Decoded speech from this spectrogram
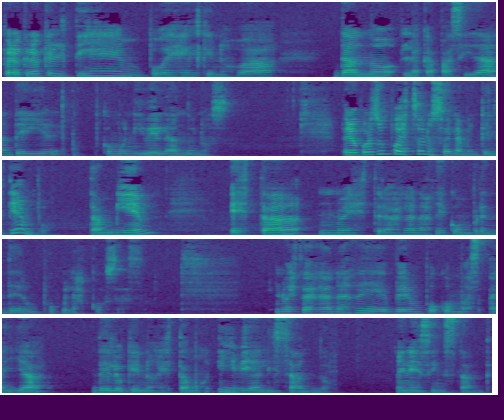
pero creo que el tiempo es el que nos va dando la capacidad de ir como nivelándonos. Pero por supuesto no solamente el tiempo, también está nuestras ganas de comprender un poco las cosas, nuestras ganas de ver un poco más allá de lo que nos estamos idealizando en ese instante.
